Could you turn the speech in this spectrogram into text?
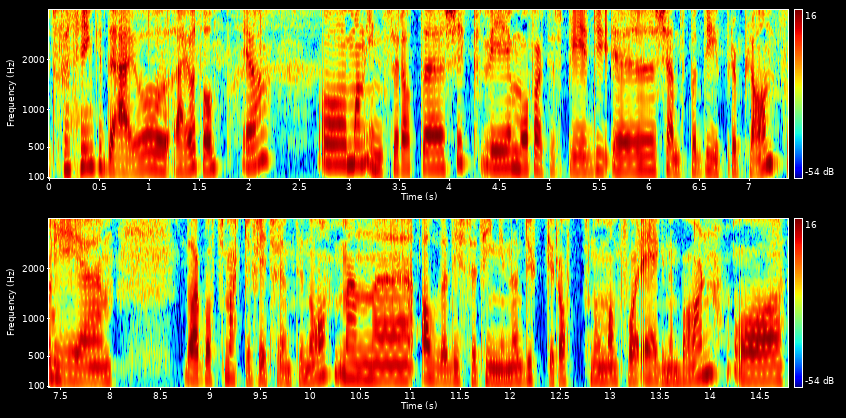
utfordring. Det er jo, er jo sånn. Ja, og man innser at eh, shit, vi må faktisk bli eh, kjent på et dypere plan, fordi mm det har gått smertefritt frem til nå, men eh, alle disse tingene dukker opp når man får egne barn, og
